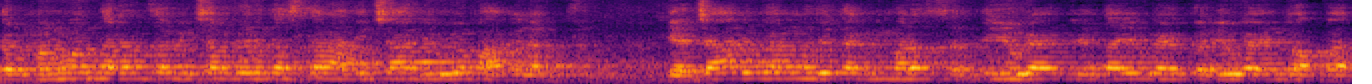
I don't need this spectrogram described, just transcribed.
तर मनवंतरांचा विचार करत असताना आधी चार युग पाहावे लागतील. या चार युगांमध्ये त्यांनी मला सत्ययुग आहे त्रेतायुग आहे कलियुग आहे द्वापार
